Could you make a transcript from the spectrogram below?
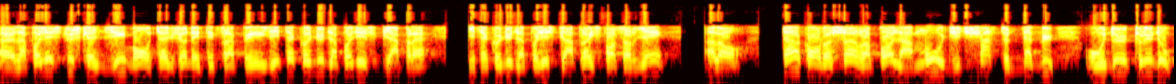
euh, la police, tout ce qu'elle dit, bon, tel jeune a été frappé, il était connu de la police, puis après, il était connu de la police, puis après, il se passe rien. Alors, tant qu'on ne resserrera pas la maudite charte d'abus aux deux Trudeau,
